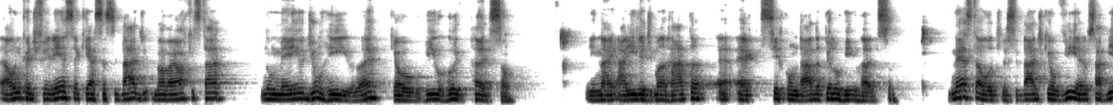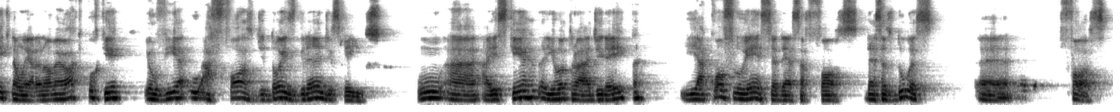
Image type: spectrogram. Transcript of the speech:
a única diferença é que essa cidade, Nova York, está no meio de um rio, não é? que é o rio Hudson. E na, a ilha de Manhattan é, é circundada pelo rio Hudson. Nesta outra cidade que eu via, eu sabia que não era Nova York, porque eu via a foz de dois grandes rios, um à, à esquerda e outro à direita, e a confluência dessa foz, dessas duas é, foz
